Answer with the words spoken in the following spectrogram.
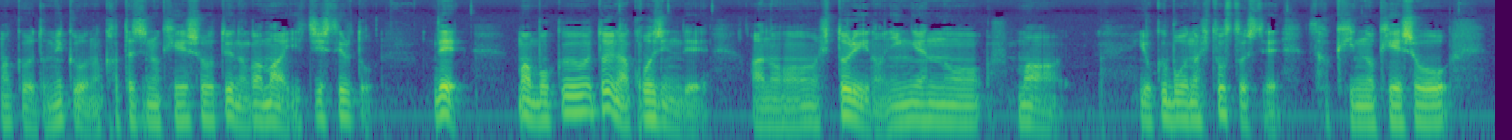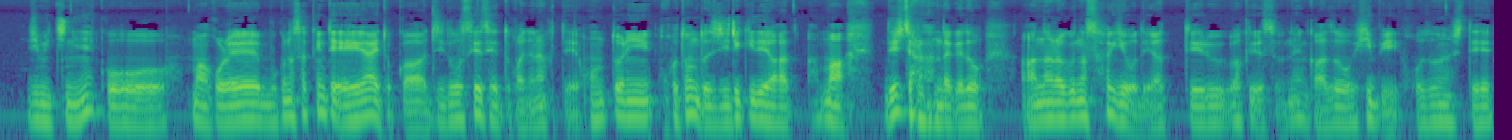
マクロとミクロの形の継承というのがまあ一致してると。でまあ僕というのは個人で、あの、一人の人間の、まあ、欲望の一つとして作品の継承を地道にね、こう、まあこれ僕の作品って AI とか自動生成とかじゃなくて、本当にほとんど自力であ、まあデジタルなんだけど、アナログな作業でやっているわけですよね。画像を日々保存して、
